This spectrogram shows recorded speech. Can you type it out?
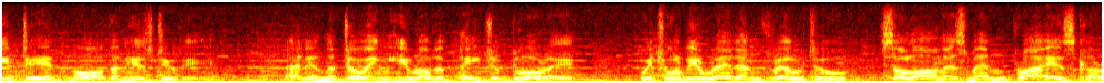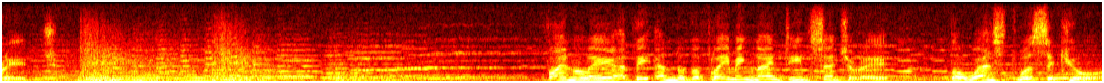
He did more than his duty. And in the doing, he wrote a page of glory, which will be read and thrilled to so long as men prize courage. Finally, at the end of the flaming 19th century, the West was secure.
